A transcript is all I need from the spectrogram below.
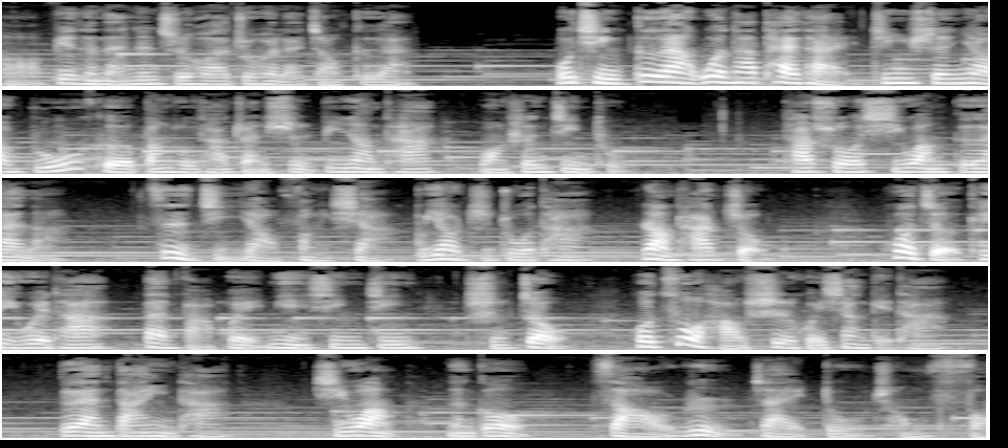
哦，变成男生之后，他就会来找个案。我请个案问他太太今生要如何帮助他转世，并让他往生净土。他说：“希望个案啊，自己要放下，不要执着他，让他走，或者可以为他办法会、念心经、持咒，或做好事回向给他。”个案答应他，希望能够早日再度重逢。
